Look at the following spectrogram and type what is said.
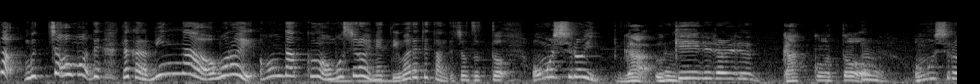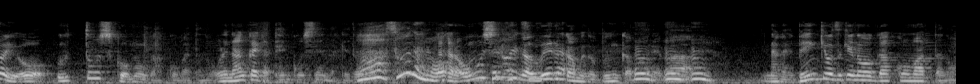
なむっちゃおもでだからみんなおもろい本田君面白いねって言われてたんでしょずっと。面白いが受け入れられる学校と、うん。面白いを鬱陶しく思う学校があったの。俺何回か転校してんだけど。ああそうなの？だから面白いがウェルカムの文化もあれば、うんうんなんかね勉強漬けの学校もあったの、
